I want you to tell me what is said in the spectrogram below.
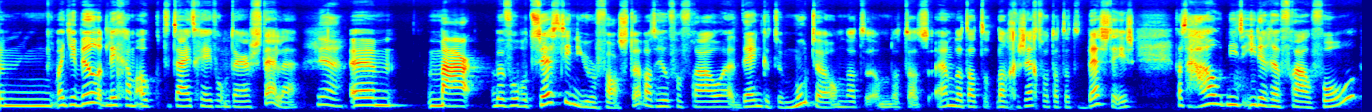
Um, want je wil het lichaam ook de tijd geven om te herstellen. Ja. Um, maar bijvoorbeeld 16 uur vasten, wat heel veel vrouwen denken te moeten, omdat, omdat, dat, hè, omdat dat dan gezegd wordt dat dat het beste is, dat houdt niet iedere vrouw vol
